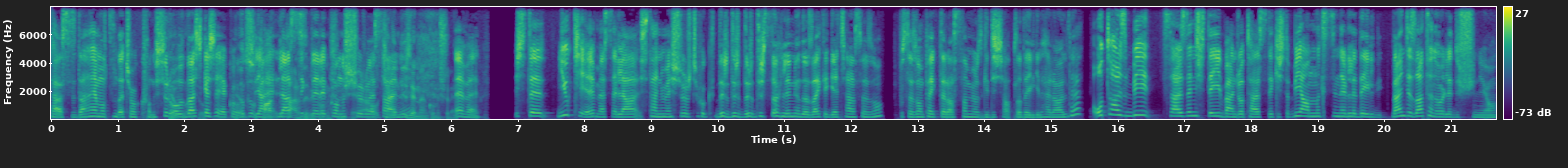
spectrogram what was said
telsizden? Hamilton da çok konuşur. Hamilton o başka çok- şeye konuşur. Hamilton Yani lastiklere konuşur ya. O vesaire. kendi üzerinden konuşur. hep. Evet. İşte Yuki mesela işte hani meşhur çok dır dır dır dır söyleniyordu özellikle geçen sezon. Bu sezon pek de rastlamıyoruz gidişatla da ilgili herhalde. O tarz bir serzeniş değil bence o tersteki işte bir anlık sinirli değil. Bence zaten öyle düşünüyor.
